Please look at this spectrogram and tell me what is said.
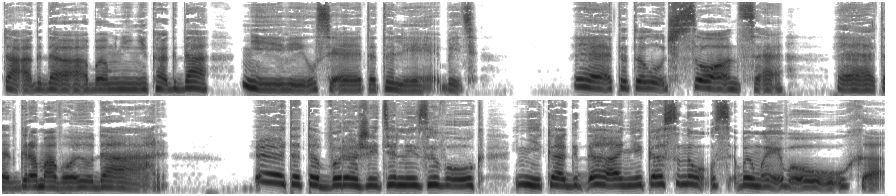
Тогда бы мне никогда не явился этот лебедь. Этот луч солнца, этот громовой удар, этот обворожительный звук никогда не коснулся бы моего уха,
